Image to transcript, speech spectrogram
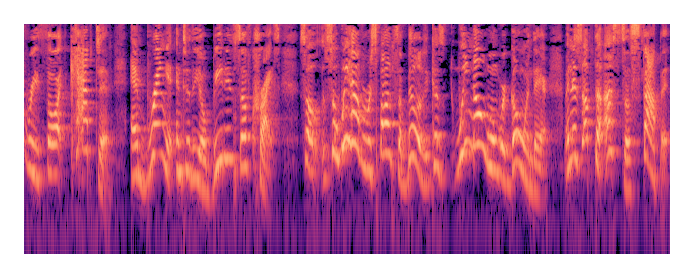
every thought captive and bring it into the obedience of Christ. So, so we have a responsibility because we know when we're going there and it's up to us to stop it.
